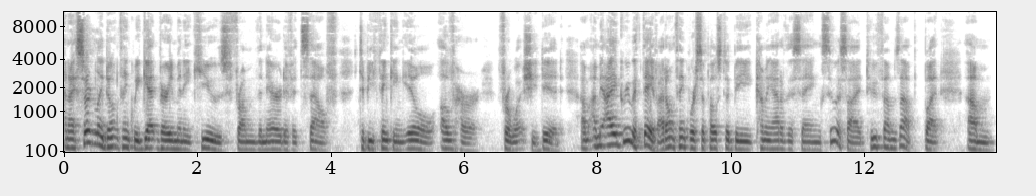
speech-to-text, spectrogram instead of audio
and I certainly don't think we get very many cues from the narrative itself to be thinking ill of her for what she did. Um, I mean, I agree with Dave. I don't think we're supposed to be coming out of this saying suicide, two thumbs up, but, um,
